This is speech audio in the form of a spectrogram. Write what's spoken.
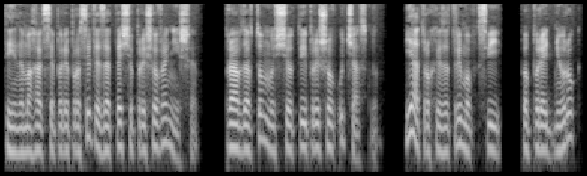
Ти намагався перепросити за те, що прийшов раніше. Правда в тому, що ти прийшов учасно. Я трохи затримав свій попередній урок,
